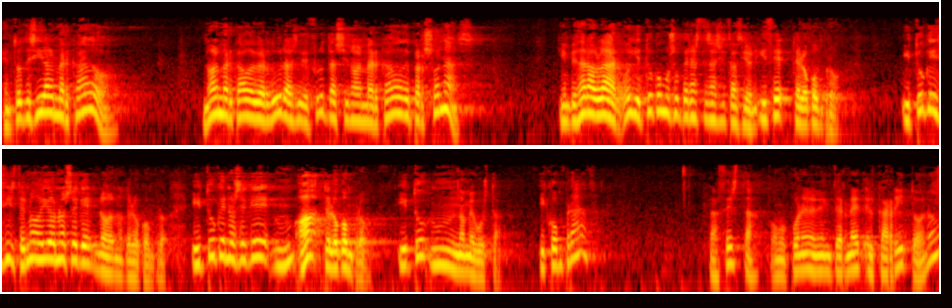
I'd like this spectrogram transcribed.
Entonces ir al mercado. No al mercado de verduras y de frutas, sino al mercado de personas. Y empezar a hablar. Oye, ¿tú cómo superaste esa situación? Y dice, te lo compro. ¿Y tú qué hiciste? No, yo no sé qué. No, no te lo compro. ¿Y tú qué no sé qué? Mm, ah, te lo compro. ¿Y tú? Mm, no me gusta. Y comprad. La cesta, como pone en internet el carrito, ¿no?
